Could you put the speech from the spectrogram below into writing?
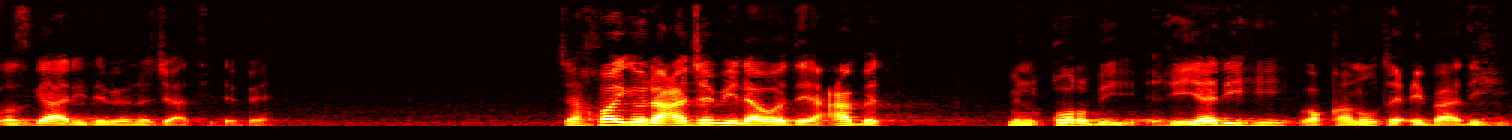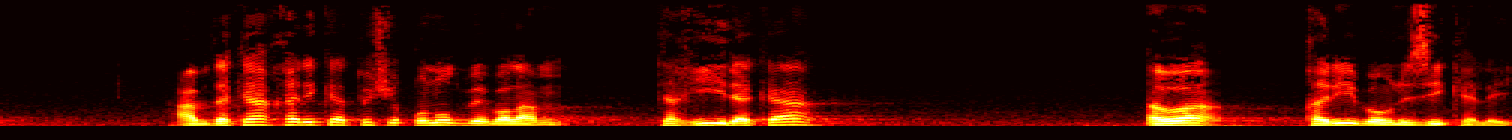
ڕزگاری دەبێ نەجاتی دەبێ جاخوای گەورە عجبی لەوە دێ عبد من قربی غیەریه و قەنوت عیبادیه عبدەکە خەریکە تووشی قنوت بێ بەڵام تەغیرەکە ئەوە قەریبە و نزیکە لی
